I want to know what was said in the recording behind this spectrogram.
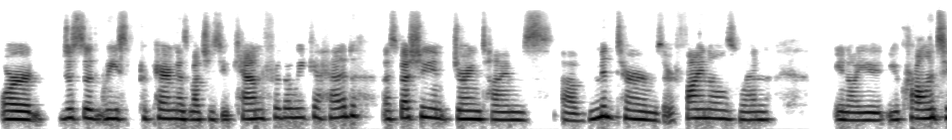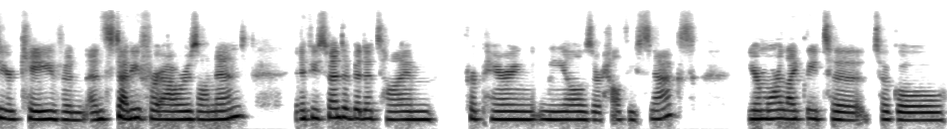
or just at least preparing as much as you can for the week ahead, especially during times of midterms or finals when you know you you crawl into your cave and, and study for hours on end. If you spend a bit of time preparing meals or healthy snacks, you're more likely to to go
